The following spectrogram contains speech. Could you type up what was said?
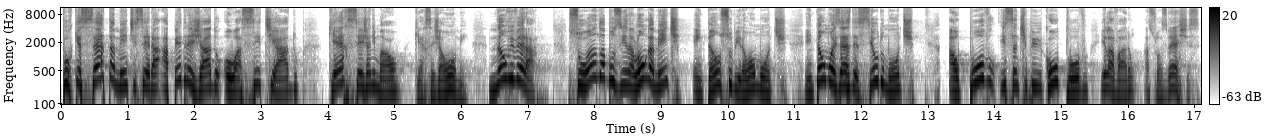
porque certamente será apedrejado ou asseteado, quer seja animal, quer seja homem. Não viverá. Soando a buzina longamente, então subirão ao monte. Então Moisés desceu do monte ao povo e santificou o povo e lavaram as suas vestes.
